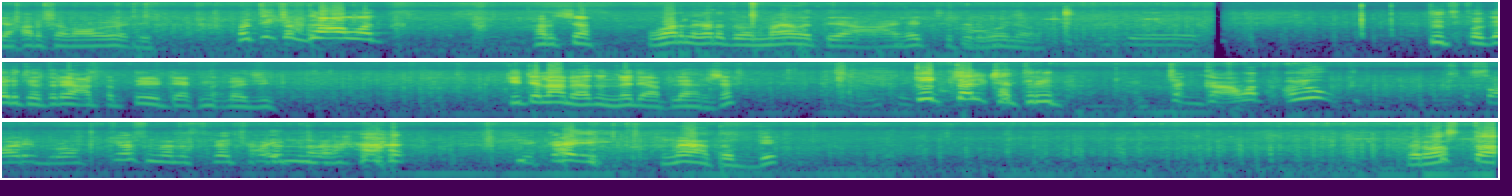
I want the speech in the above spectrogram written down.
त्या हर्षा बावळ हो तिच्या गावात. हर्षा वरला करा जाऊन माय होते. हेच छत्री कोण तूच पकड छत्री आता तुझी टेक्नॉलॉजी किती लांब आहे अजून नदी आपल्या हर्षा? तू चल छत्रीत. गावात अयो. सॉरी ब्रो केस मला स्क्रॅच पडलं. ना. हे काय? नाही हातात दे. रस्ता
